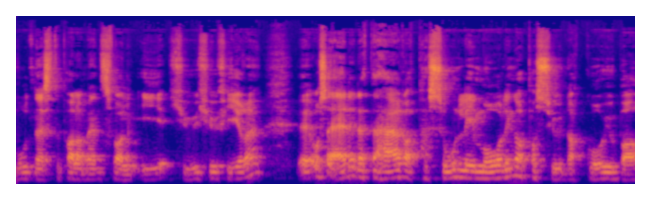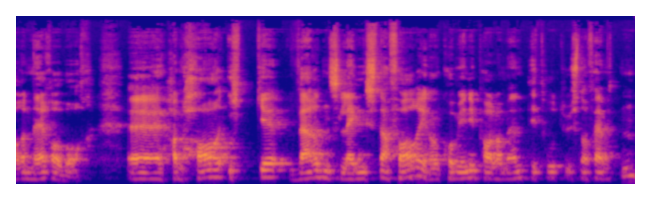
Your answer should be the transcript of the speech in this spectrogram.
mot neste parlamentsvalg i 2024. Eh, og så er det dette her at personlige målinger på Sunak går jo bare nedover. Han har ikke verdens lengste erfaring. Han kom inn i parlamentet i 2015.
